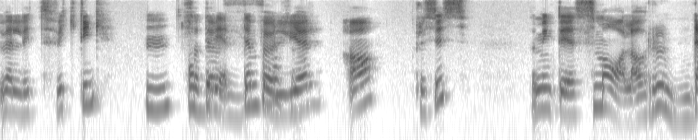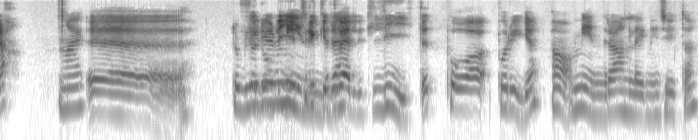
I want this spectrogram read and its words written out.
väldigt viktig. mm. Så Och att den bredden på följer. Ja, precis. De inte är smala och runda. Nej, Eh, då blir för då blir mindre, trycket väldigt litet på, på ryggen. ja, mindre anläggningsyta.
